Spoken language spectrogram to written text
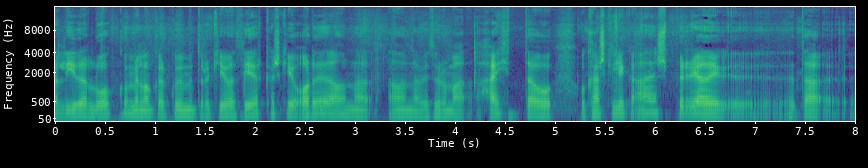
að líða lokum. Með langar guðmyndur að gefa þér kannski orðið að hann að við þurfum að hætta og, og kannski líka aðeins byrja þig uh, þetta uh,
